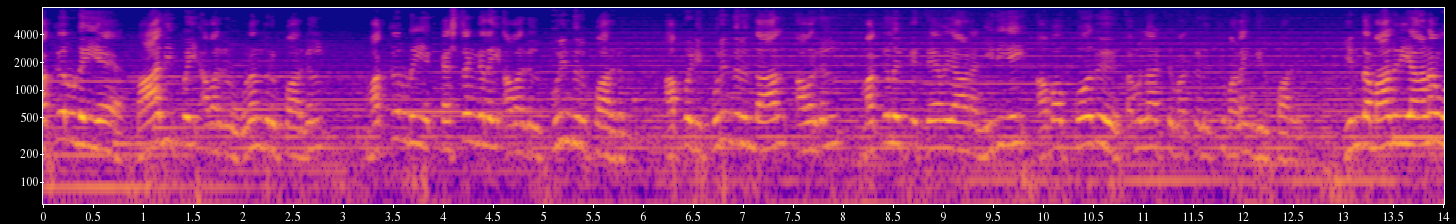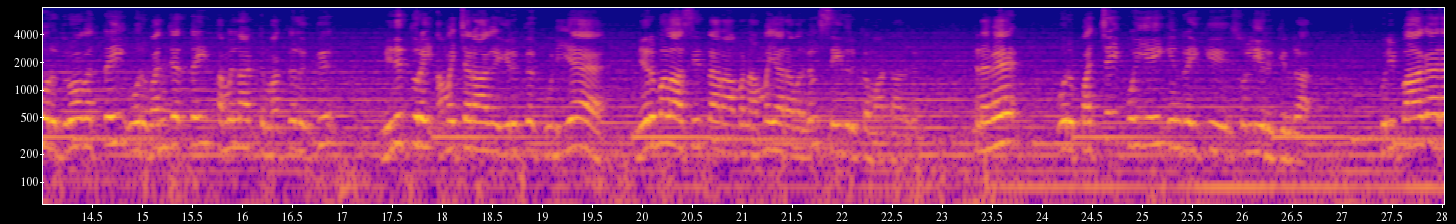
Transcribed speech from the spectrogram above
மக்களுடைய பாதிப்பை அவர்கள் உணர்ந்திருப்பார்கள். மக்களுடைய கஷ்டங்களை அவர்கள் புரிந்திருப்பார்கள். அப்படி புரிந்திருந்தால் அவர்கள் மக்களுக்கு தேவையான நிதியை அவ்வப்போது தமிழ்நாட்டு மக்களுக்கு வழங்கியிருப்பார்கள். இந்த மாதிரியான ஒரு துரோகத்தை ஒரு வஞ்சத்தை தமிழ்நாட்டு மக்களுக்கு நிதித்துறை அமைச்சராக இருக்கக்கூடிய நிர்மலா சீதாராமன் அம்மையார் அவர்கள் செய்திருக்க மாட்டார்கள். எனவே ஒரு பச்சை பொய்யை இன்றைக்கு சொல்லியிருக்கின்றார். குறிப்பாக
